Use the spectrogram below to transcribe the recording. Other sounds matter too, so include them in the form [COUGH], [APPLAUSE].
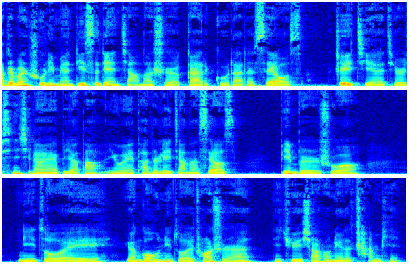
他这本书里面第四点讲的是 get good at sales，这一节其实信息量也比较大，因为他这里讲的 sales，并不是说你作为员工，你作为创始人，你去销售你的产品，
